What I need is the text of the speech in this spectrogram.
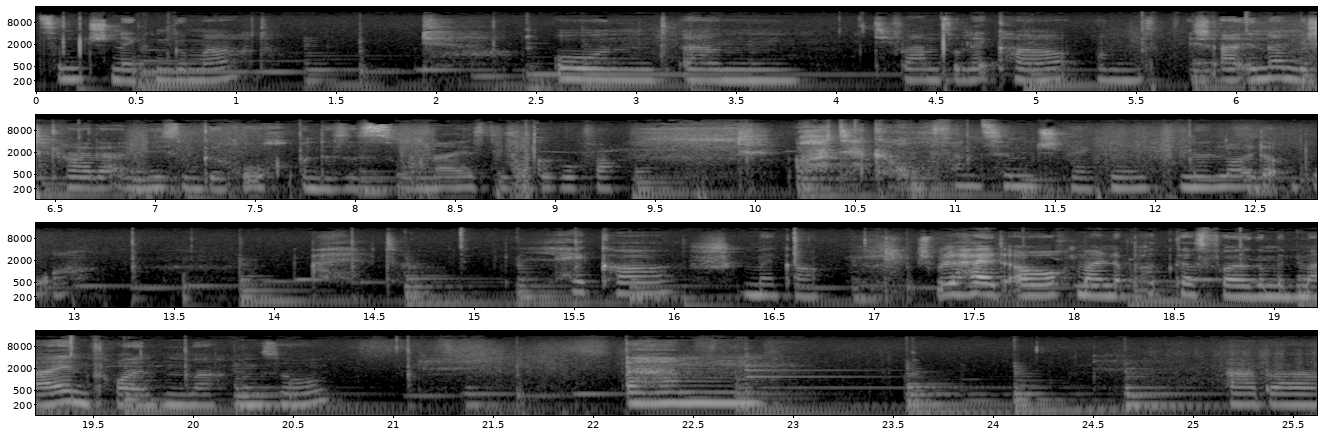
Zimtschnecken gemacht. Und ähm, die waren so lecker. Und ich erinnere mich gerade an diesen Geruch. Und es ist so nice, dieser Geruch war. Oh, der Geruch von Zimtschnecken. Ne, Leute, boah. Lecker Schmecker. Ich will halt auch mal eine Podcast-Folge mit meinen Freunden machen, so. Ähm, aber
